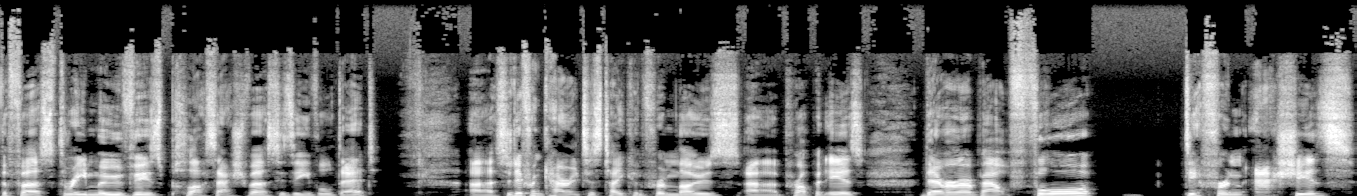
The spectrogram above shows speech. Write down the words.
the first three movies plus Ash versus Evil Dead. Uh, so different characters taken from those uh, properties. There are about four different ashes.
